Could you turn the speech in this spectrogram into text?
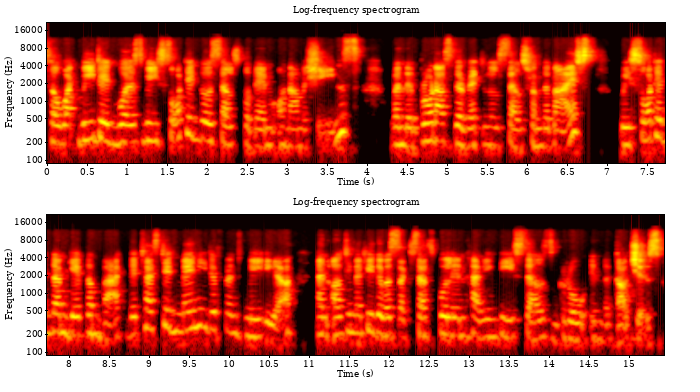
So what we did was we sorted those cells for them on our machines. When they brought us the retinal cells from the mice, we sorted them, gave them back. They tested many different media, and ultimately they were successful in having these cells grow in the cultures.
